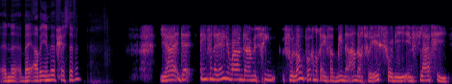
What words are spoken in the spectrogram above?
En eh, bij AB InBev, eh, Stefan? Ja, de, een van de redenen waarom daar misschien voorlopig nog even wat minder aandacht voor is, voor die inflatie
